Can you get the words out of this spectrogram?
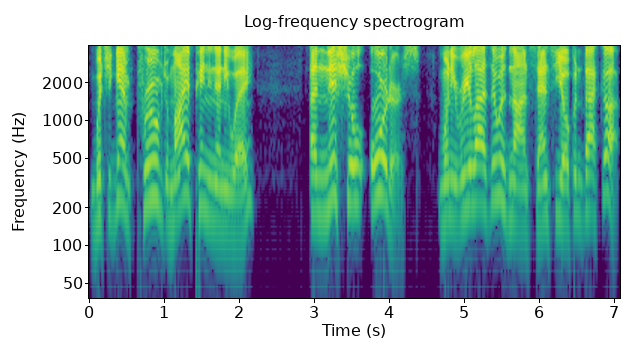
which again proved my opinion anyway, initial orders. When he realized it was nonsense, he opened back up.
